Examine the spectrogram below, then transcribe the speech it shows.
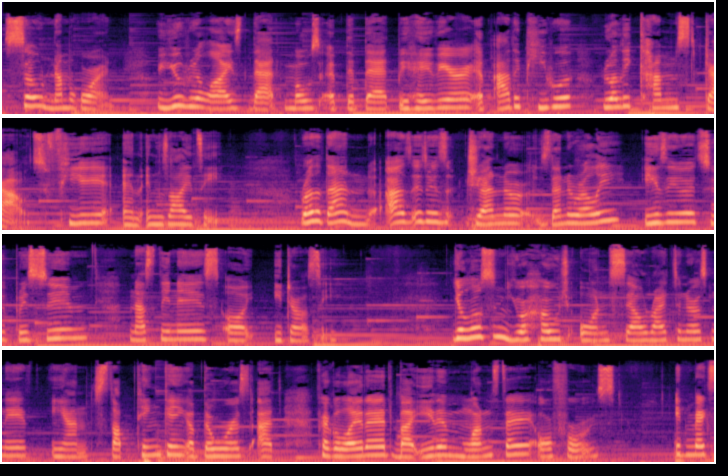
So, number one, you realize that most of the bad behavior of other people really comes down to fear and anxiety, rather than as it is gener- generally easier to presume nastiness or idiocy. You loosen your hold on self-righteousness and stop thinking of the words as regulated by either monster or force. It makes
